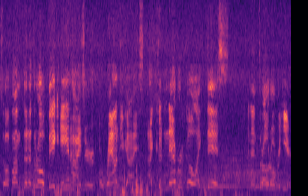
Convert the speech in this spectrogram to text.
So if I'm gonna throw a big anhyzer around you guys, I could never go like this and then throw it over here.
